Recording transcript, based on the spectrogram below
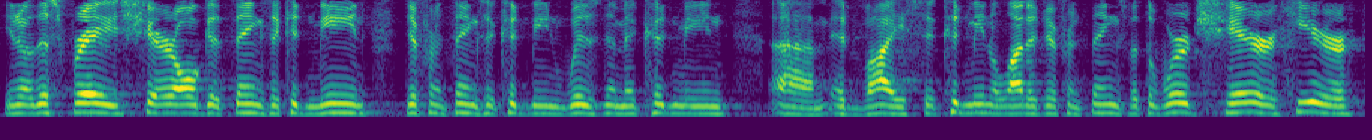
You know, this phrase, share all good things, it could mean different things. It could mean wisdom, it could mean um, advice, it could mean a lot of different things. But the word share here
